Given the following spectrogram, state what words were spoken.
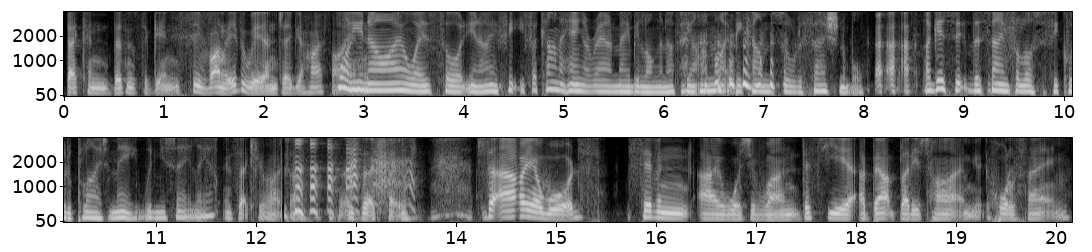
back in business again. You see vinyl everywhere on JB Hi-Fi. Well, you know, I always thought, you know, if if I kind of hang around maybe long enough, you know, I might become sort of fashionable. I guess it, the same philosophy could apply to me, wouldn't you say, Leo? Exactly right. exactly. The ARIA Awards, seven ARIA Awards you've won this year, about bloody time, the Hall of Fame.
